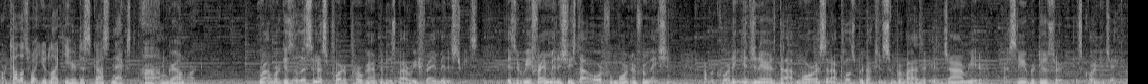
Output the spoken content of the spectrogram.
or tell us what you'd like to hear discussed next on Groundwork. Groundwork is a listener supported program produced by Reframe Ministries. Visit reframeministries.org for more information. Our recording engineer is Dot Morris, and our post production supervisor is John Reeder. Our senior producer is Courtney Jacob.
